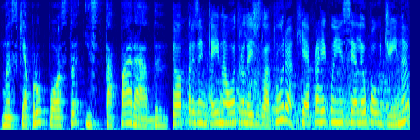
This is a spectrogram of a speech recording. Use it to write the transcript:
mas que a proposta está parada. Eu apresentei na outra legislatura que é para reconhecer a Leopoldina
